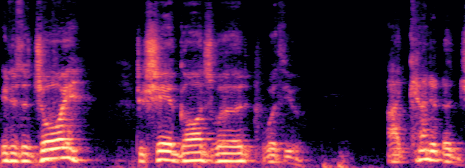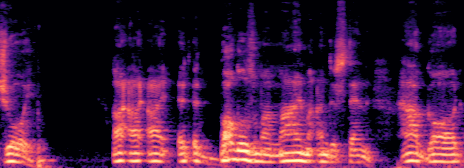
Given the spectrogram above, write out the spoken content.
It is a joy to share God's word with you. I count it a joy. I, I, I it, it boggles my mind, my understanding how God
